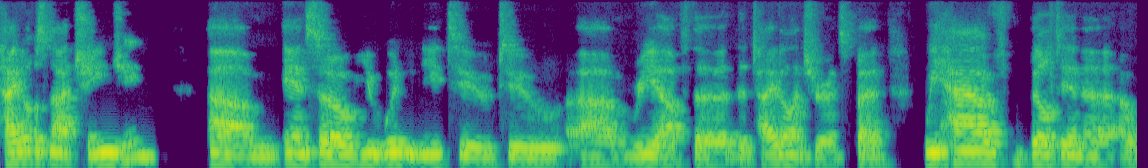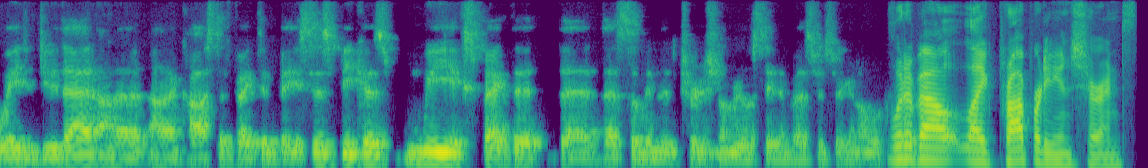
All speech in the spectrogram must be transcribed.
title's not changing, um, and so you wouldn't need to to um, re up the the title insurance. But we have built in a, a way to do that on a on a cost effective basis because we expect that that that's something that traditional real estate investors are going to look What for. about like property insurance?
